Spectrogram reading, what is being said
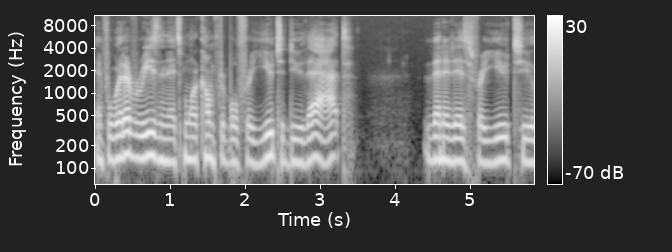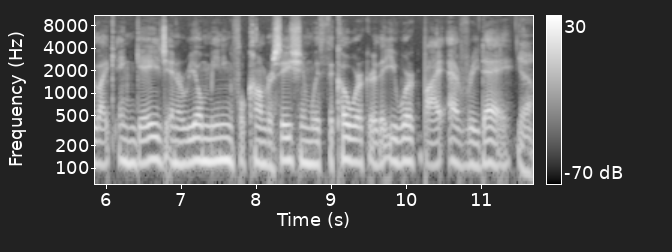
and for whatever reason, it's more comfortable for you to do that than it is for you to like engage in a real meaningful conversation with the coworker that you work by every day Yeah.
